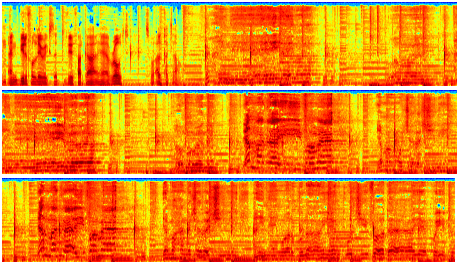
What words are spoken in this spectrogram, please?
mm. and beautiful lyrics that Vieux Farka wrote. So Al Katao. Yamma hanga sharachini aine warguna yer kurji foda yer koito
